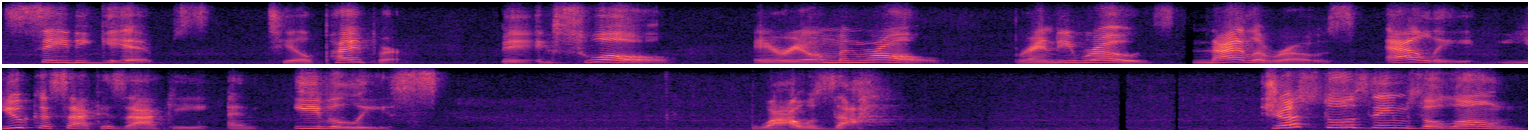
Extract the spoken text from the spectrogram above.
Sadie Gibbs, Teal Piper, Big Swole, Ariel Monroe, Brandi Rhodes, Nyla Rose, Allie, Yuka Sakazaki, and Ivelisse. Wowza. Just those names alone.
